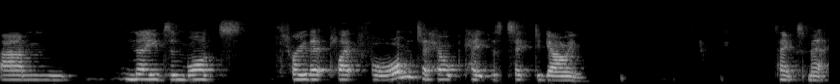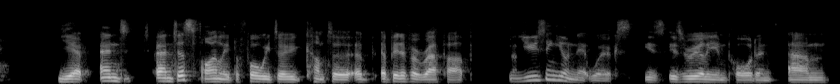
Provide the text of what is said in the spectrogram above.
um, needs and wants through that platform to help keep the sector going. Thanks, Matt. Yep, and and just finally, before we do come to a, a bit of a wrap up, using your networks is is really important. Um,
